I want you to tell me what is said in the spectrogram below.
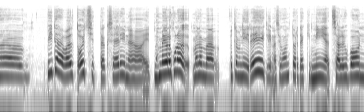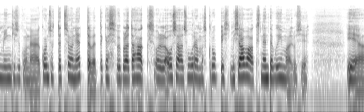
äh, pidevalt otsitakse erinevaid, noh, me ei ole kunagi, me oleme ütleme nii, reeglina see kontor tekib nii, et seal juba on mingisugune konsultatsiooniettevõte, kes võib-olla tahaks olla osa suuremast grupist, mis avaks nende võimalusi ja,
